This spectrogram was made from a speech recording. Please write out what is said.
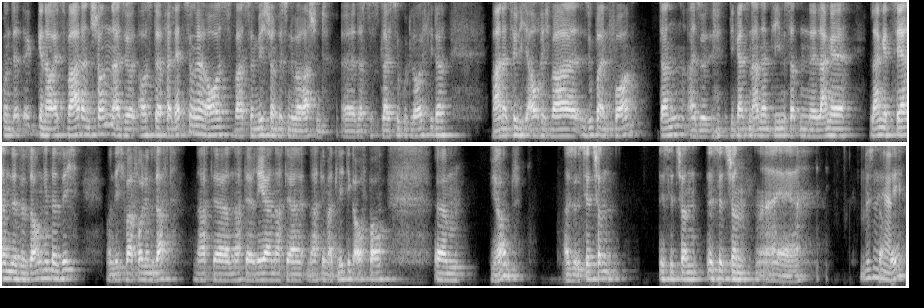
und äh, genau, es war dann schon, also aus der Verletzung heraus war es für mich schon ein bisschen überraschend, äh, dass das gleich so gut läuft wieder. War natürlich auch, ich war super in Form dann. Also die ganzen anderen Teams hatten eine lange, lange zerrende Saison hinter sich und ich war voll im Saft nach der, nach der Reha, nach, der, nach dem Athletikaufbau. Ähm, ja, also ist jetzt schon, ist jetzt schon, ist jetzt schon, ah, ja. Ein bisschen her. okay.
